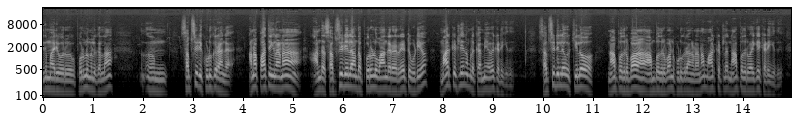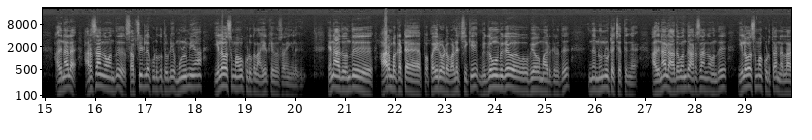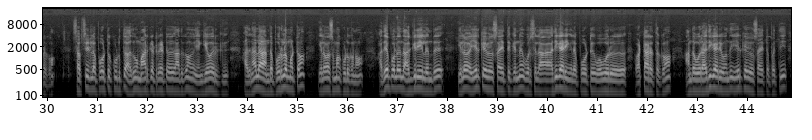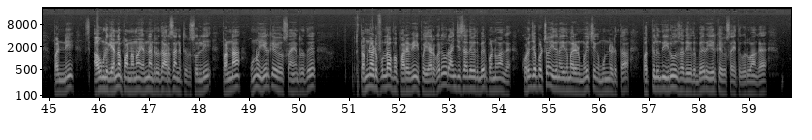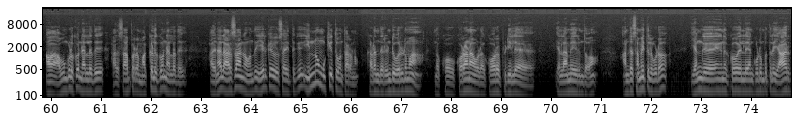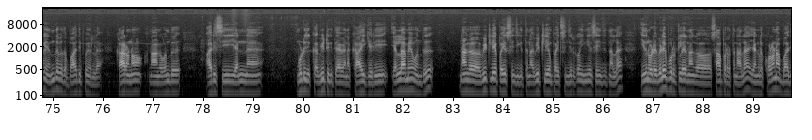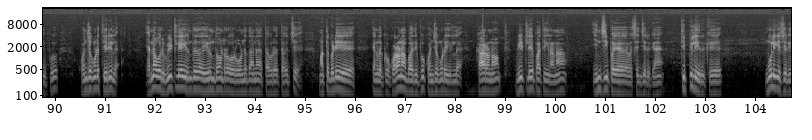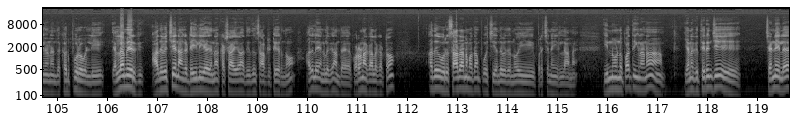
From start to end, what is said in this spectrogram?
இது மாதிரி ஒரு பொருளுங்களுக்கெல்லாம் சப்சிடி கொடுக்குறாங்க. ஆனால் பார்த்தீங்களான்னா அந்த சப்சிடியில் அந்த பொருள் வாங்குகிற ரேட்டு விடியோ மார்க்கெட்லேயே நம்மளுக்கு கம்மியாகவே கிடைக்குது. சப்சிடியில் ஒரு கிலோ நாற்பது ரூபா ஐம்பது ரூபான்னு கொடுக்குறாங்கடானா மார்க்கெட்டில் நாற்பது ரூபாய்க்கே கிடைக்குது. அதனால் அரசாங்கம் வந்து சப்சிடியில் கொடுக்கக்கூடிய முழுமையாக இலவசமாகவும் கொடுக்கலாம் இயற்கை விவசாயிங்களுக்கு ஏன்னா அது வந்து ஆரம்ப கட்ட ப- பயிரோட வளர்ச்சிக்கு மிகவும் மிக உபயோகமாக இருக்கிறது. இந்த நுண்ணூட்ட சத்துங்க. அதனால் அதை வந்து அரசாங்கம் வந்து இலவசமாக கொடுத்தா நல்லாயிருக்கும் சப்சிடியில் போட்டு கொடுத்து அதுவும் மார்க்கெட் ரேட்டு அதுக்கும் எங்கேயோ இருக்குது அதனால் அந்த பொருளை மட்டும் இலவசமாக கொடுக்கணும். அதே போல் இந்த அக்ரியிலேருந்து இலவ இயற்கை விவசாயத்துக்குன்னு ஒரு சில அதிகாரிங்களை போட்டு ஒவ்வொரு வட்டாரத்துக்கும் அந்த ஒரு அதிகாரி வந்து இயற்கை விவசாயத்தை பற்றி பண்ணி அவங்களுக்கு என்ன பண்ணணும் என்னன்றது அரசாங்கத்திட்ட சொல்லி பண்ணால் இன்னும் இயற்கை விவசாயன்றது தமிழ்நாடு ஃபுல்லாக இப்போ பரவி இப்போ ஏறக்குறைய ஒரு அஞ்சு சதவீதம் பேர் பண்ணுவாங்க. குறைஞ்சபட்சம் இது இது மாதிரியான முயற்சிகள் முன்னெடுத்தால் பத்துலேருந்து இருபது சதவீதம் பேர் இயற்கை விவசாயத்துக்கு வருவாங்க. அவங்களுக்கும் நல்லது அதை சாப்பிட்ற மக்களுக்கும் நல்லது. அதனால் அரசாங்கம் வந்து இயற்கை விவசாயத்துக்கு இன்னும் முக்கியத்துவம் தரணும். கடந்த ரெண்டு வருடமாக இந்த கொ கொரோனாவோட கோரப்பிடியில் எல்லாமே இருந்தோம். அந்த சமயத்தில் கூட எங்கள் எனக்கோ இல்லை என் குடும்பத்தில் யாருக்கும் எந்த வித பாதிப்பும் இல்லை. காரணம் நாங்கள் வந்து அரிசி எண்ணெய் முடிஞ்சு க வீட்டுக்கு தேவையான காய்கறி எல்லாமே வந்து நாங்கள் வீட்லேயே பயிர் செஞ்சுக்கிறதுனால வீட்லேயும் பயிர் செஞ்சுருக்கோம் இங்கேயும் செஞ்சதுனால இதனோட விளைபொருட்களை நாங்கள் சாப்பிட்றதுனால எங்களுக்கு கொரோனா பாதிப்பு கொஞ்சம் கூட தெரியல. ஏன்னா ஒரு வீட்டிலேயே இருந்து இருந்தோன்ற ஒரு ஒன்று தானே தவிர தவிர்த்து மற்றபடி எங்களுக்கு கொரோனா பாதிப்பு கொஞ்சம் கூட இல்லை. காரணம் வீட்டிலே பார்த்திங்கன்னா இஞ்சி ப செஞ்சுருக்கேன் திப்பிலி இருக்குது மூலிகை செடிகளான அந்த கற்பூரவள்ளி எல்லாமே இருக்குது அதை வச்சே நாங்கள் டெய்லி எதனா கஷாயம் அது இதுவும் சாப்பிட்டுட்டே இருந்தோம். அதில் எங்களுக்கு அந்த கொரோனா காலகட்டம் அது ஒரு சாதாரணமாக தான் போச்சு. எந்தவித நோய் பிரச்சனையும் இல்லாமல் இன்னொன்று பார்த்தீங்கன்னா எனக்கு தெரிஞ்சு சென்னையில்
